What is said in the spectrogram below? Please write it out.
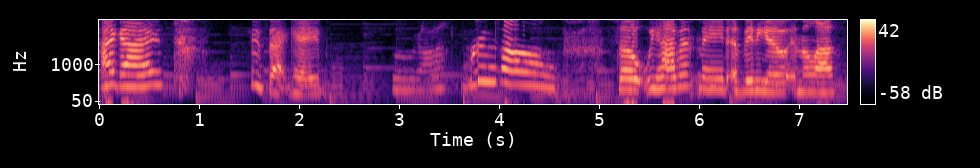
Hi guys. Who's that, Gabe? Rudolph. Rudolph. So we haven't made a video in the last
